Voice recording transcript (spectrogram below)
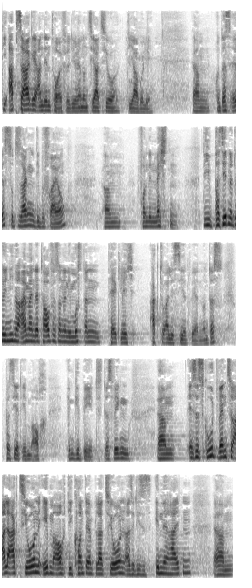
die Absage an den Teufel, die Renunciatio Diaboli. Ähm, und das ist sozusagen die Befreiung ähm, von den Mächten. Die passiert natürlich nicht nur einmal in der Taufe, sondern die muss dann täglich aktualisiert werden. Und das passiert eben auch im Gebet. Deswegen ähm, ist es gut, wenn zu aller Aktion eben auch die Kontemplation, also dieses Innehalten, ähm,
